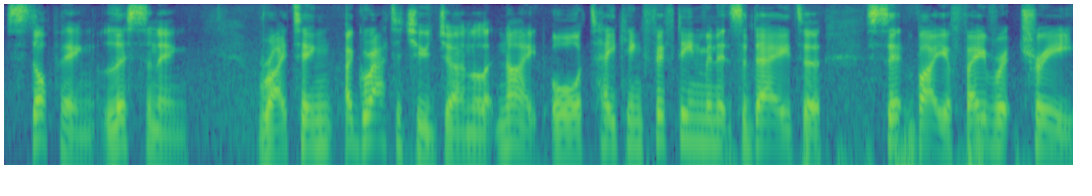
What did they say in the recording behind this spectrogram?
stopping, listening, writing a gratitude journal at night, or taking 15 minutes a day to sit by your favorite tree.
